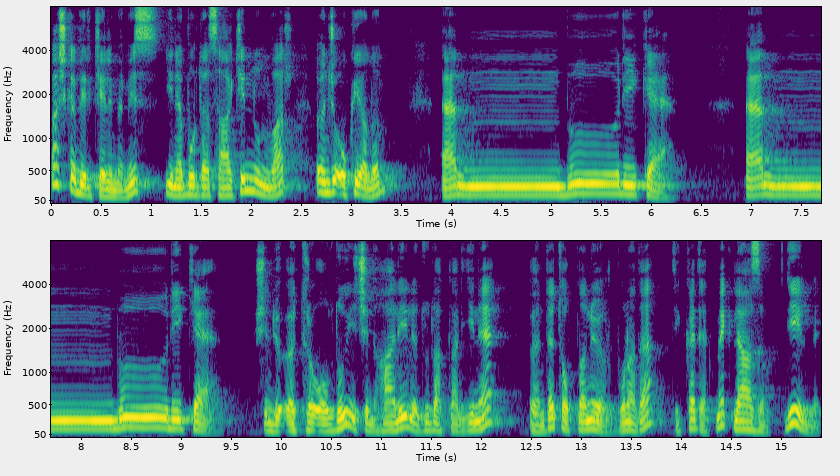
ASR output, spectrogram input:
Başka bir kelimemiz, yine burada sakin nun var. Önce okuyalım. Emburike. Emburike. Şimdi ötre olduğu için haliyle dudaklar yine önde toplanıyor. Buna da dikkat etmek lazım değil mi?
